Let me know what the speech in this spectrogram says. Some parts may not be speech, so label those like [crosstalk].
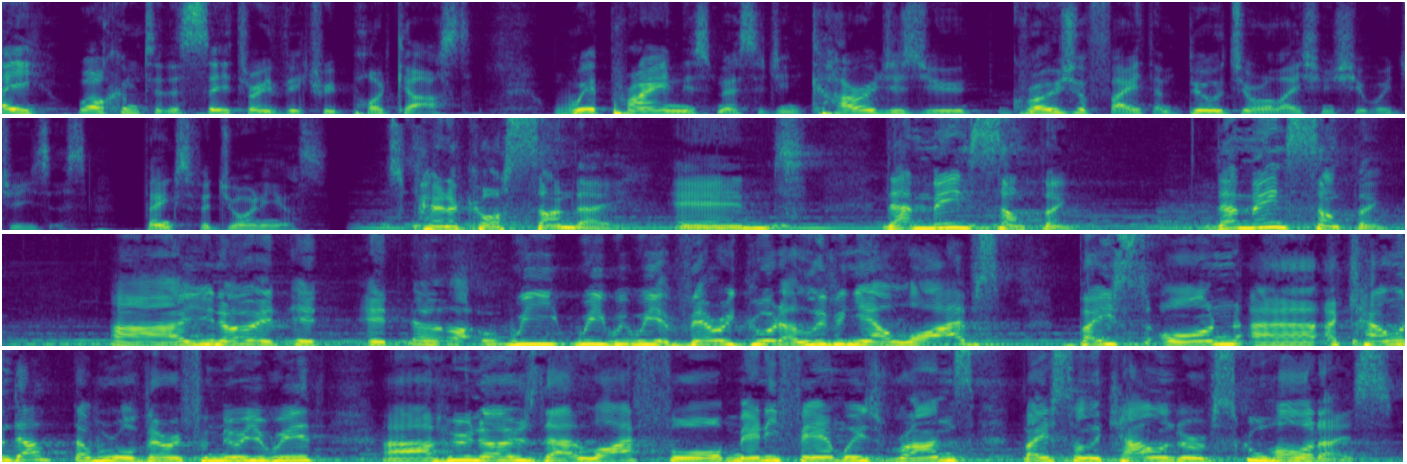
Hey, welcome to the C3 Victory podcast. We're praying this message encourages you, grows your faith, and builds your relationship with Jesus. Thanks for joining us. It's Pentecost Sunday, and that means something. That means something. Uh, you know, it, it, it, uh, we, we, we are very good at living our lives based on uh, a calendar that we're all very familiar with. Uh, who knows that life for many families runs based on the calendar of school holidays?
